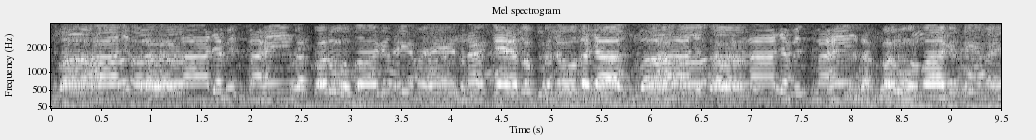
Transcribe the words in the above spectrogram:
स्वाहा स्वाहा विद्महे सर्वरूपागधीमहे न केतु प्रचोदयात् स्वाहा चित्रवर्णाय विद्महे सर्वरूपागधीमहे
